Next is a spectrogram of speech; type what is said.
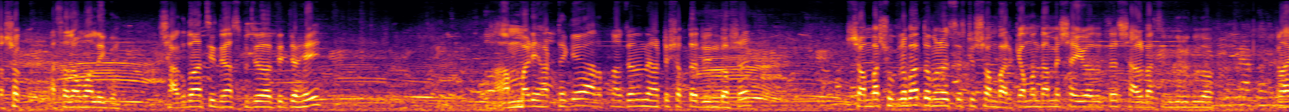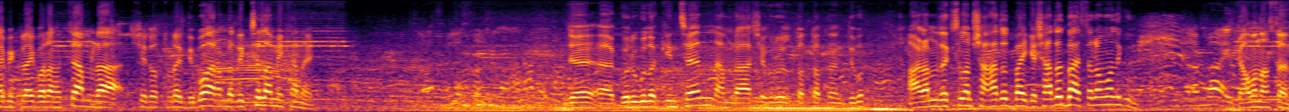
দর্শক আসসালামু আলাইকুম। স্বাগত আছি দিনাজপুর জেলা ঐতিহ্যবাহী আমবাড়ি হাট থেকে আর আপনার জানেন হাটের সপ্তাহে দুই দিন বসে। সোমবার শুক্রবার তোমরা শ্রেষ্ঠ সোমবার। কেমন দামে সাইওয়াজাতে সার বাসি গরুগুলো ক্রয় বিক্রয় করা হচ্ছে আমরা সে তথ্যটাই দেবো। আর আমরা দেখছিলাম এখানে যে গরুগুলো কিনছেন আমরা সেগুলোর তথ্য আপনাদের দেবো। আর আমরা দেখছিলাম শাহাদত ভাইকে। শাহাদত ভাই আসসালামু আলাইকুম। কেমন আছেন?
